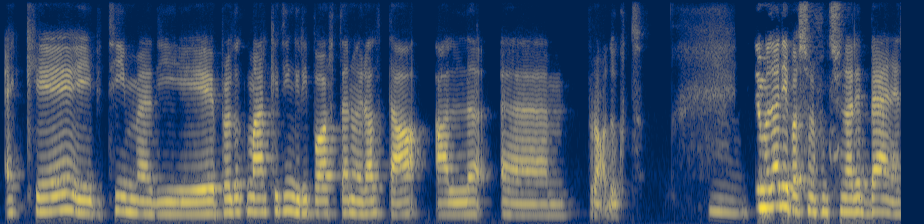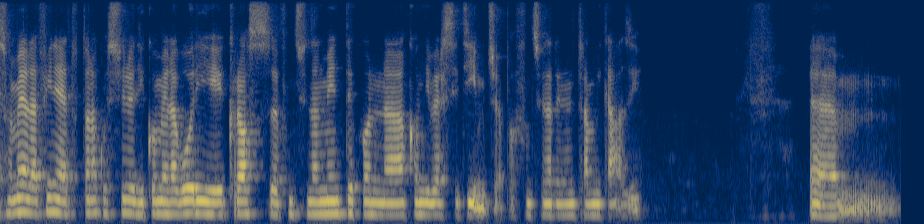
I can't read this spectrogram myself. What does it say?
è che i team di product marketing riportano in realtà al um, product. Mm. I modelli possono funzionare bene, secondo me alla fine è tutta una questione di come lavori cross funzionalmente con, con diversi team, cioè può funzionare in entrambi i casi. Um,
